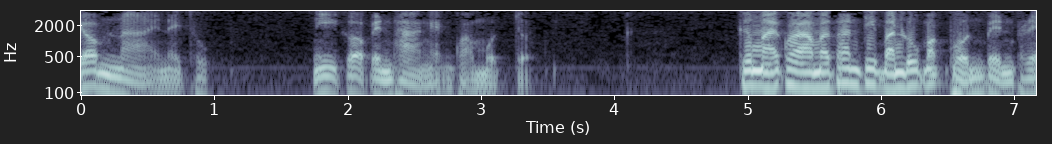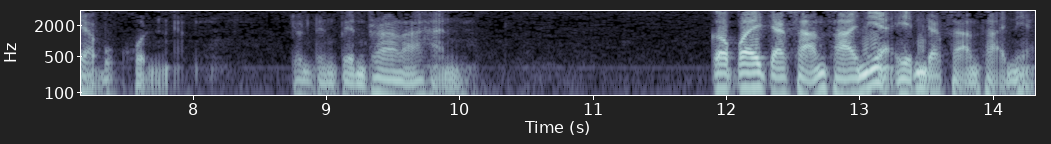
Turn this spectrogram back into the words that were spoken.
ย่อมนายในทุกข์นี่ก็เป็นทางแห่งความหมดจด คือหมายความมาท่านที่บรรลุมรรคผลเป็นพระยาบุคคลจนถึงเป็นพระราหัน ก็ไปจากสามสายเนี้ยเห็นจากสามสายเนี้ย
